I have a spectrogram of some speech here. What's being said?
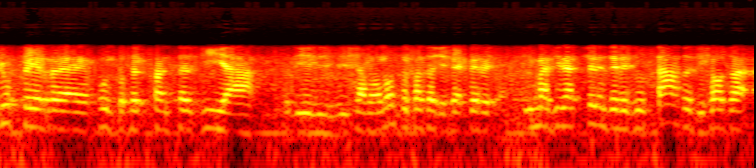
più per appunto per fantasia di, diciamo non per fantasia cioè per immaginazione del risultato di cosa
